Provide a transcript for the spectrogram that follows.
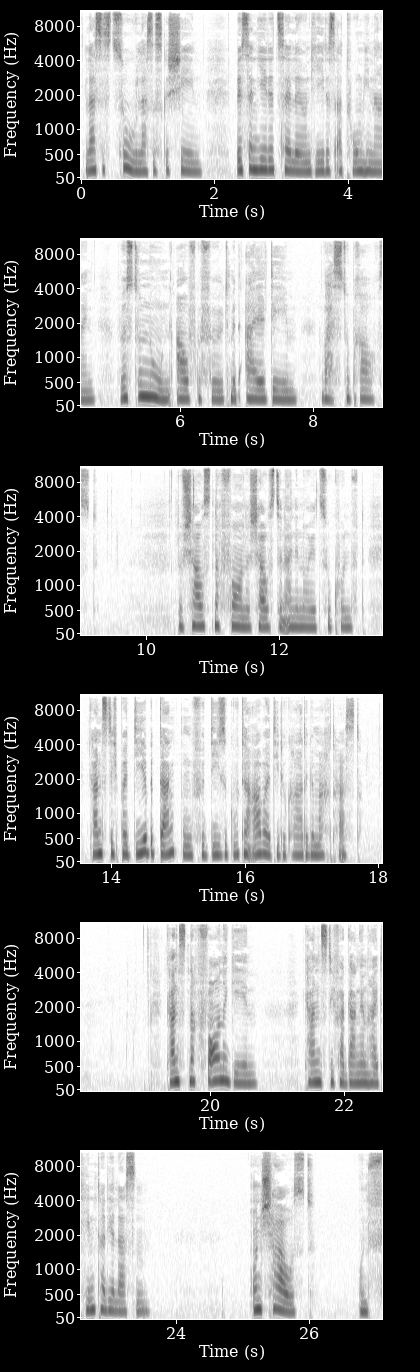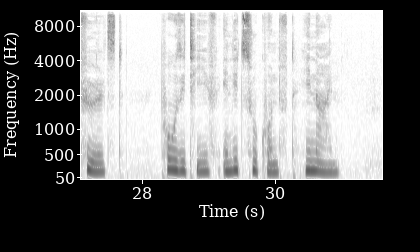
Lass es zu, lass es geschehen. Bis in jede Zelle und jedes Atom hinein wirst du nun aufgefüllt mit all dem, was du brauchst. Du schaust nach vorne, schaust in eine neue Zukunft, kannst dich bei dir bedanken für diese gute Arbeit, die du gerade gemacht hast. Kannst nach vorne gehen, kannst die Vergangenheit hinter dir lassen und schaust und fühlst positiv in die Zukunft hinein.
